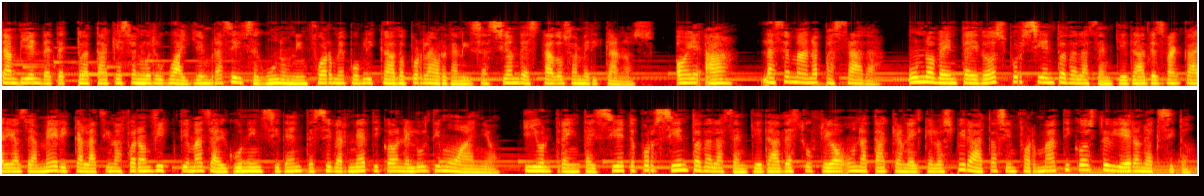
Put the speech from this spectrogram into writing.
También detectó ataques en Uruguay y en Brasil según un informe publicado por la Organización de Estados Americanos, OEA, la semana pasada. Un 92% de las entidades bancarias de América Latina fueron víctimas de algún incidente cibernético en el último año, y un 37% de las entidades sufrió un ataque en el que los piratas informáticos tuvieron éxito.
